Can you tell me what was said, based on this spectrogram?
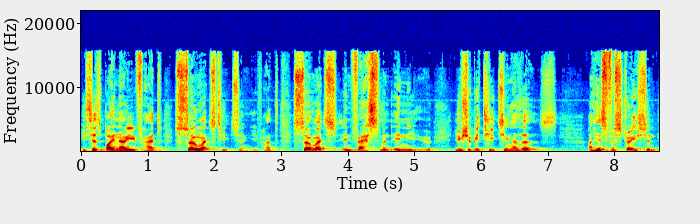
He says, By now you've had so much teaching, you've had so much investment in you, you should be teaching others. And his frustration,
